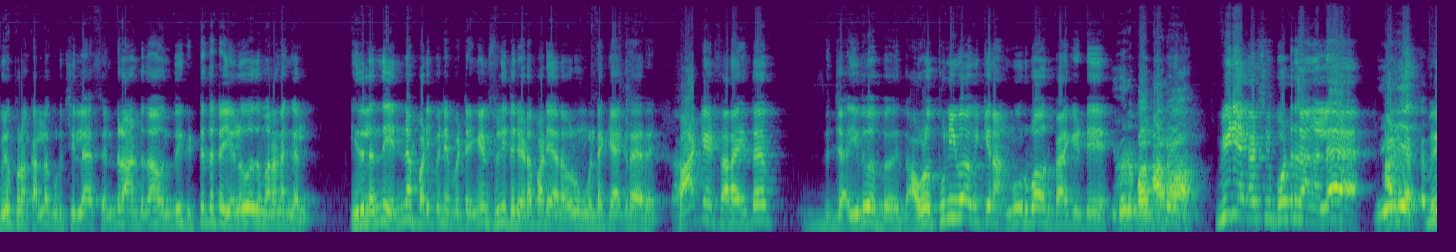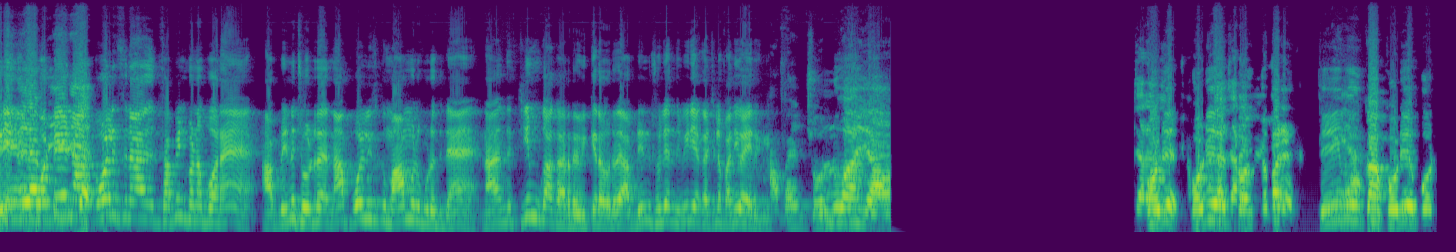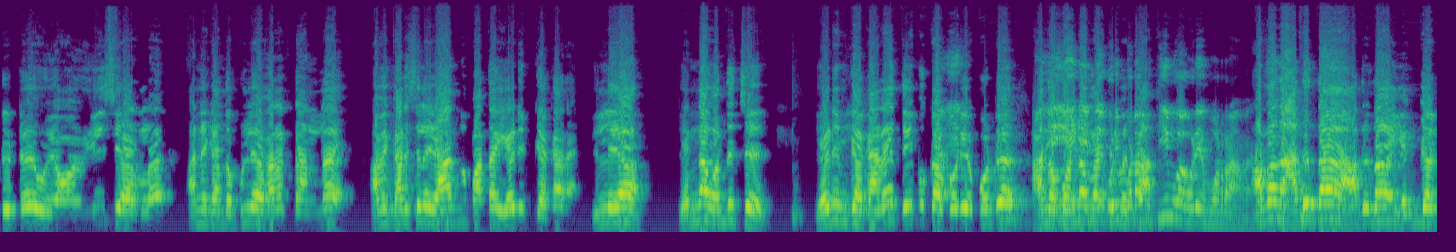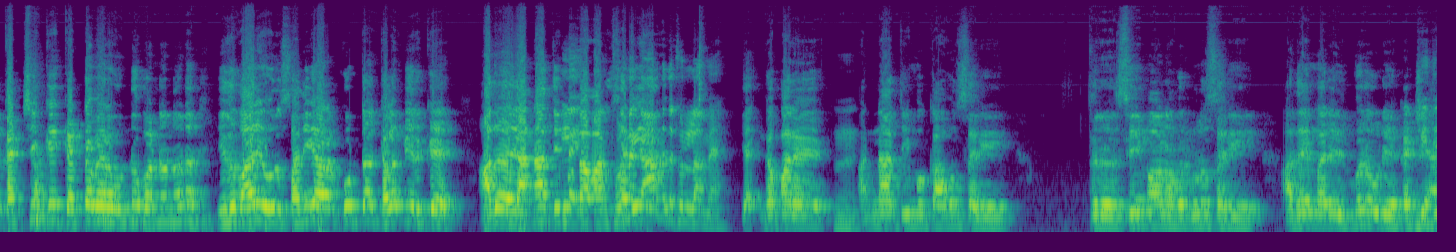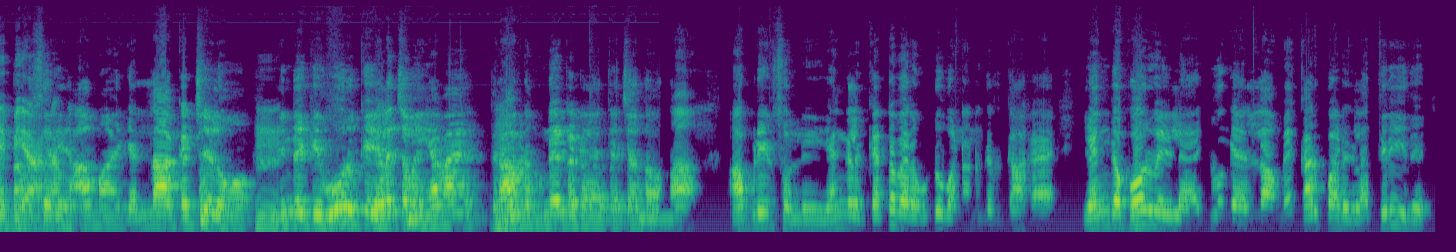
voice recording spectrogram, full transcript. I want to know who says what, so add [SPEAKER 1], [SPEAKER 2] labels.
[SPEAKER 1] விழுப்புரம் கள்ளக்குறிச்சியில சென்ற ஆண்டு தான் வந்து கிட்டத்தட்ட எழுபது மரணங்கள். இதுல இருந்து என்ன படிப்பினை பெற்றீங்கன்னு சொல்லி திரு. எடப்பாடியார் அவர் உங்கள்ட்ட கேக்குறாரு. பாக்கெட் சாராயத்தை இது அவ்வளவு துணிவா விக்கிறான். நூறு ரூபாய் ஒரு
[SPEAKER 2] பார்த்தாரா?
[SPEAKER 1] வீடியோ காட்சி போட்டிருக்காங்கல்ல?
[SPEAKER 2] வீடியோ
[SPEAKER 1] போட்டு நான் போலீஸ் நான் சப்மிட் பண்ண போறேன் அப்படின்னு சொல்றேன் நான் போலீஸ்க்கு மாமூல் கொடுத்துட்டேன். நான் வந்து திமுக காரர் விக்கிறவர் அப்படின்னு சொல்லி அந்த வீடியோ காட்சியில பதிவாயிருக்கு.
[SPEAKER 2] அவன் சொல்லுவான் கொடி கொடிய பாரு திமுக கொடிய போட்டுட்டு ஈசிஆர்ல அன்னைக்கு அந்த புள்ளைய விரட்டான்ல அவன் கடைசியில யாருன்னு பார்த்தா ஏடிஎம்கே காரன் இல்லையா? என்ன வந்துச்சு? ஏடிஎம்கே காரன் திமுக கொடிய போட்டு அந்த பொண்ணை.
[SPEAKER 1] திமுக கொடியை போடுறான் அவன்.
[SPEAKER 2] அதுதான் அதுதான் எங்க கட்சிக்கு கெட்ட பேரை உண்டு பண்ணணும்னு இது மாதிரி ஒரு சதிகார கூட்டம் கிளம்பி இருக்கு. அது அண்ணா திமுக
[SPEAKER 1] சொல்லலாமே
[SPEAKER 2] இங்க பாரு. அண்ணா திமுகவும் சரி திரு சீமான் அவர்களும் சரி அதே மாதிரி இவருடைய கட்சி? சரி. ஆமா எல்லா கட்சியிலும். இன்றைக்கு ஊருக்கு இளைச்சவன் எவன் திராவிட முன்னேற்ற கழகத்தை சேர்ந்தவன் தான் அப்படின்னு சொல்லி எங்களுக்கு கெட்ட பேரை உண்டு பண்ணணுங்கிறதுக்காக எங்க போர்வையில இவங்க எல்லாமே கருப்பாடுகளா தெரியுது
